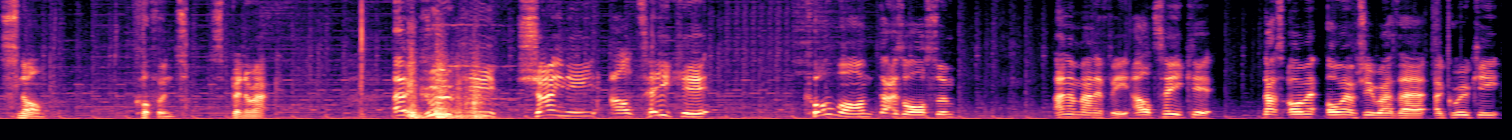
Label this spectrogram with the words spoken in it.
Snom, Cufant, Spinarak, a Grookey! Shiny! I'll take it! Come on, that is awesome. And a Manaphy, I'll take it. That's OMFG right there. A Grookey,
